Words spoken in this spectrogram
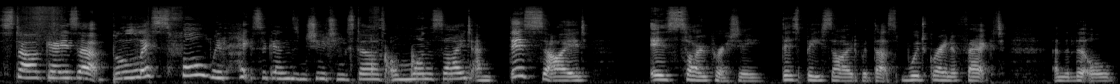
Stargazer Blissful with hexagons and shooting stars on one side and this side is so pretty. This B side with that wood grain effect and the little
